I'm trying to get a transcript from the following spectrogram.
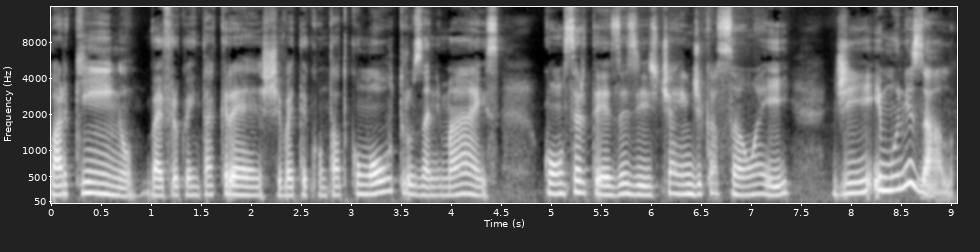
parquinho, vai frequentar creche, vai ter contato com outros animais, com certeza existe a indicação aí de imunizá-lo,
